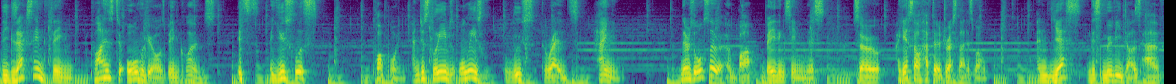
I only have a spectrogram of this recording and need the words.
The exact same thing applies to all the girls being clones. It's a useless plot point and just leaves all these loose threads hanging. There's also a ba bathing scene in this, so I guess I'll have to address that as well. And yes, this movie does have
